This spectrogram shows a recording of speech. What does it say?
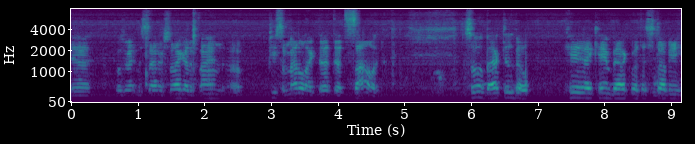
Yeah, goes right in the center. So I got to find a piece of metal like that that's solid. So back to the build. Okay, I came back with a stubby,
